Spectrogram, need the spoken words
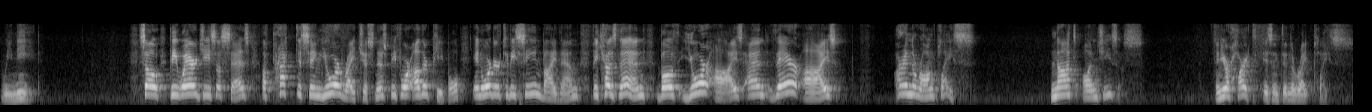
we need. So beware, Jesus says, of practicing your righteousness before other people in order to be seen by them, because then both your eyes and their eyes are in the wrong place, not on Jesus. And your heart isn't in the right place.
